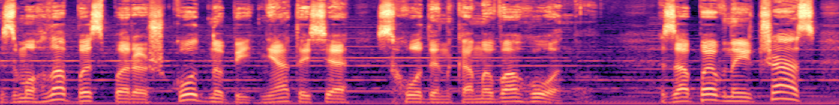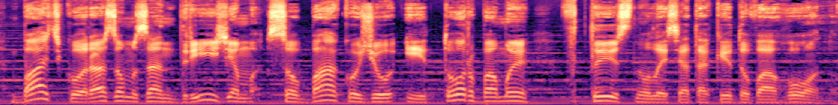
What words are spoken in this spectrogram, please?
змогла безперешкодно піднятися сходинками вагону. За певний час батько разом з Андрієм, собакою і торбами втиснулися таки до вагону.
